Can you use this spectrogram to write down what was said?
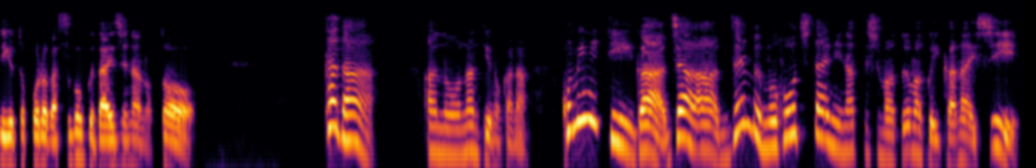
ていうところがすごく大事なのと、ただ、あの、なんていうのかな、コミュニティが、じゃあ、全部無法地帯になってしまうとうまくいかないし、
